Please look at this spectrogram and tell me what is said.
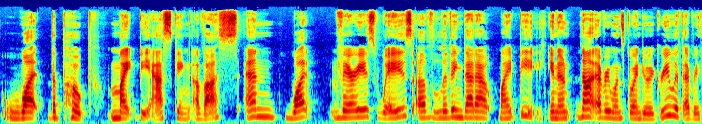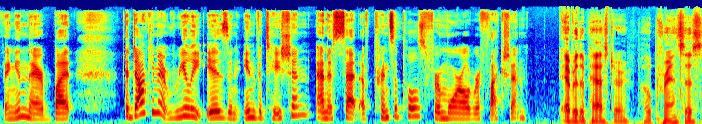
what the Pope might be asking of us and what various ways of living that out might be. You know, not everyone's going to agree with everything in there, but the document really is an invitation and a set of principles for moral reflection. Ever the pastor, Pope Francis.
